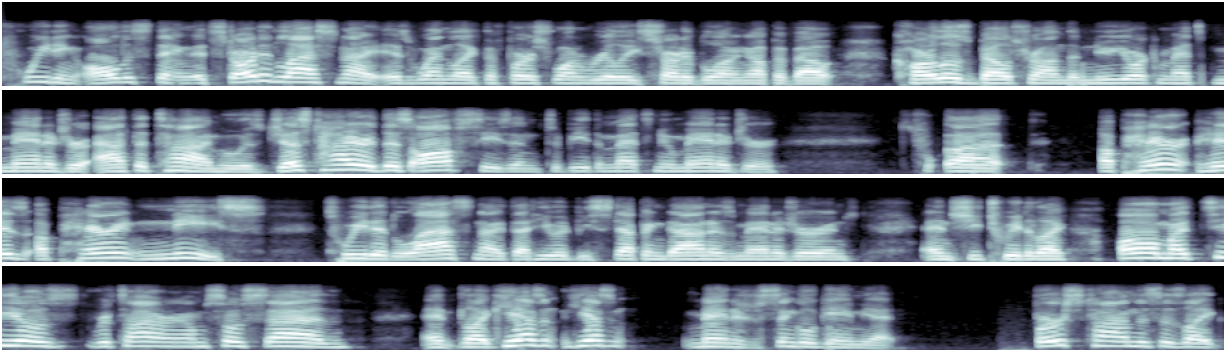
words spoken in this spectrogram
tweeting all this thing. It started last night is when like the first one really started blowing up about Carlos Beltran, the New York Mets manager at the time, who was just hired this offseason to be the Mets new manager. Uh, apparent his apparent niece tweeted last night that he would be stepping down as manager and and she tweeted like, "Oh, my Tio's retiring. I'm so sad." And like he hasn't he hasn't managed a single game yet. First time this is like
